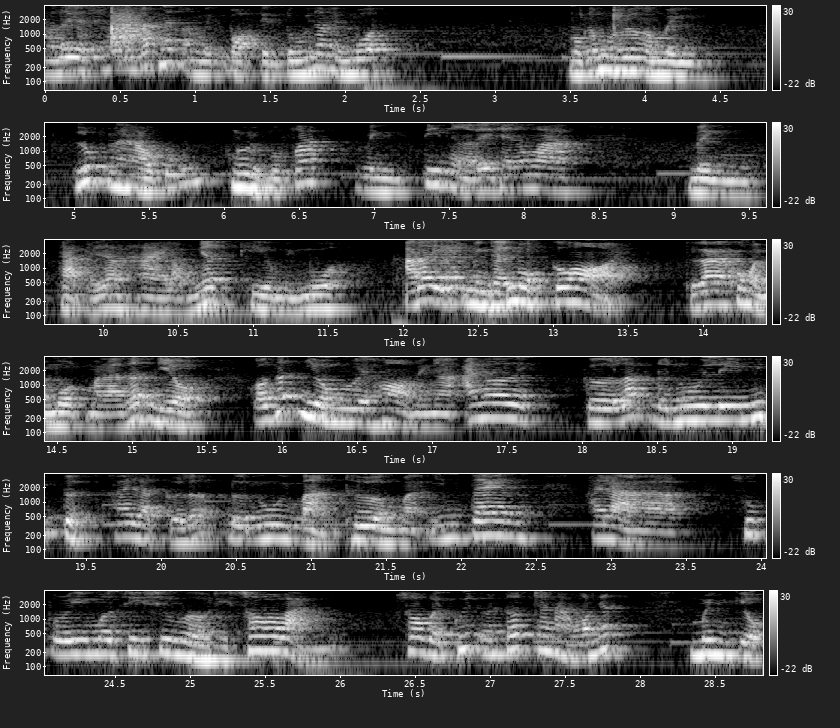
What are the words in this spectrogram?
Và đây là chiếc đắt nhất mà mình bỏ tiền túi ra mình mua. Một cái mùi hương mà mình lúc nào cũng ngửi một phát. Mình tin rằng ở đây chai nước hoa, mình cảm thấy rằng hài lòng nhất khi mà mình mua. À đây, mình thấy một câu hỏi. Thực ra không phải một mà là rất nhiều. Có rất nhiều người hỏi mình là, anh ơi Club de nuôi Limited hay là Club de nuôi bản thường bản Inten hay là Supremacy Silver thì so bản so với Quid Ventus cha nào ngon nhất. Mình kiểu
